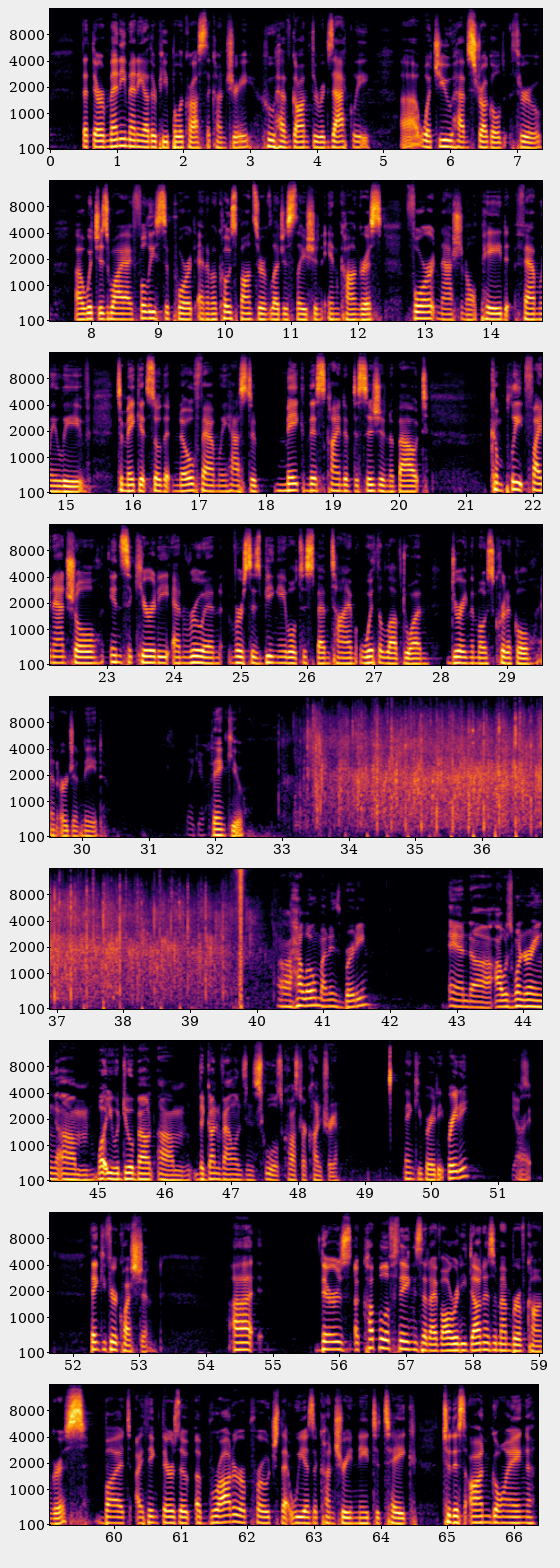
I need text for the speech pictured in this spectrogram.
that there are many, many other people across the country who have gone through exactly uh, what you have struggled through, uh, which is why I fully support and am a co sponsor of legislation in Congress for national paid family leave to make it so that no family has to make this kind of decision about complete financial insecurity and ruin versus being able to spend time with a loved one during the most critical and urgent need. Thank you. Thank you. Uh, hello, my name is Brady, and uh, I was wondering um, what you would do about um, the gun violence in schools across our country. Thank you, Brady. Brady? Yes. All right. Thank you for your question. Uh, there's a couple of things that I've already done as a member of Congress, but I think there's a, a broader approach that we as a country need to take to this ongoing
